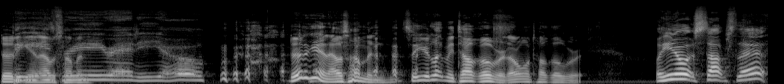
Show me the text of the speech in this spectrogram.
Do it again. I was humming. P3 radio. Do it again. I was humming. So you're letting me talk over it. I don't want to talk over it. Well, you know what stops that?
